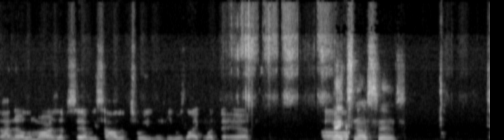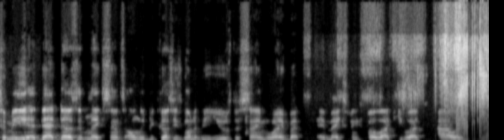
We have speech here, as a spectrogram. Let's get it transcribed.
So I know Lamar's upset. We saw the tweet and he was like, "What the f?" Uh, makes no sense. to me, that doesn't make sense only because he's going to be used the same way. But it makes me feel like he lets Kyler's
